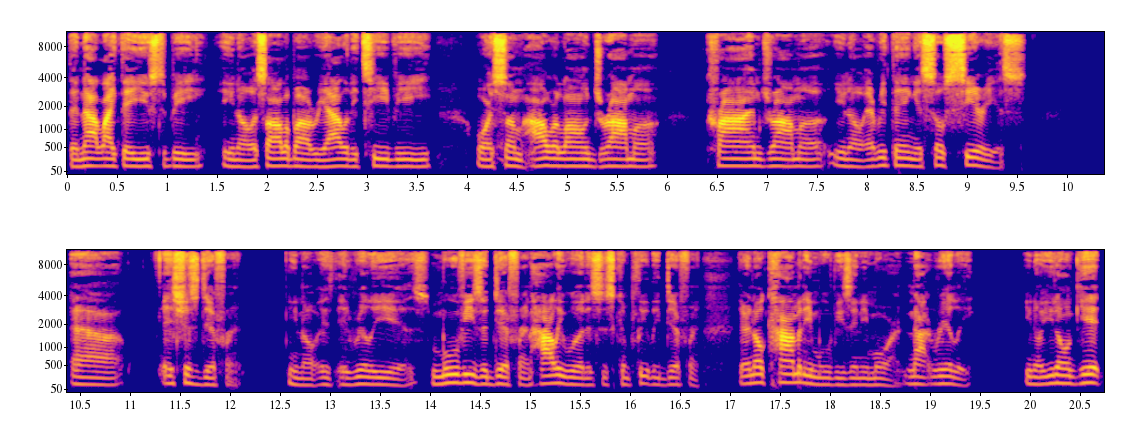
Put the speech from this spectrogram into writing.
they're not like they used to be. You know, it's all about reality TV or some hour long drama, crime drama. You know, everything is so serious. Uh, it's just different. You know, it, it really is. Movies are different. Hollywood is just completely different. There are no comedy movies anymore. Not really. You know, you don't get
